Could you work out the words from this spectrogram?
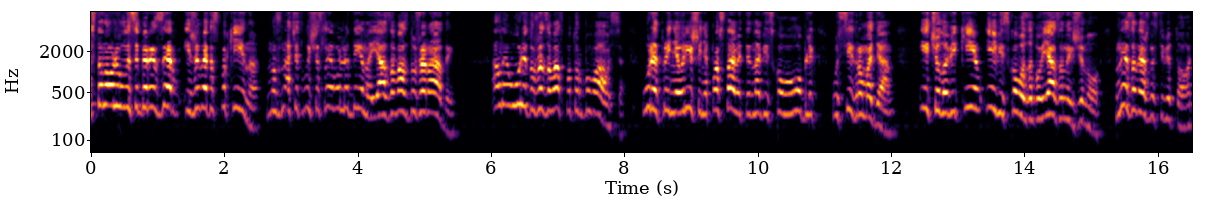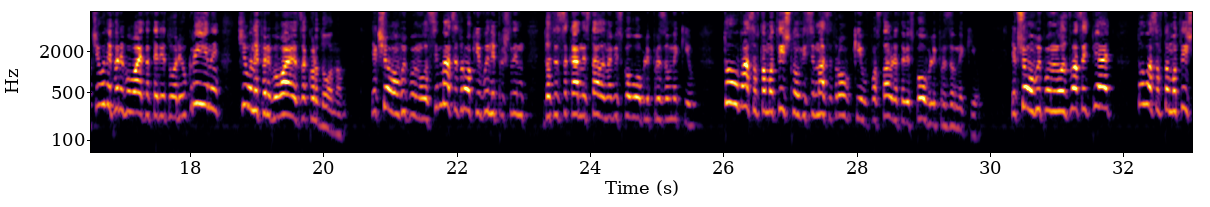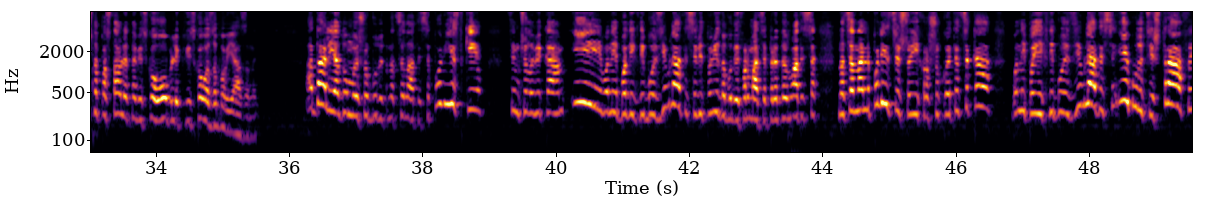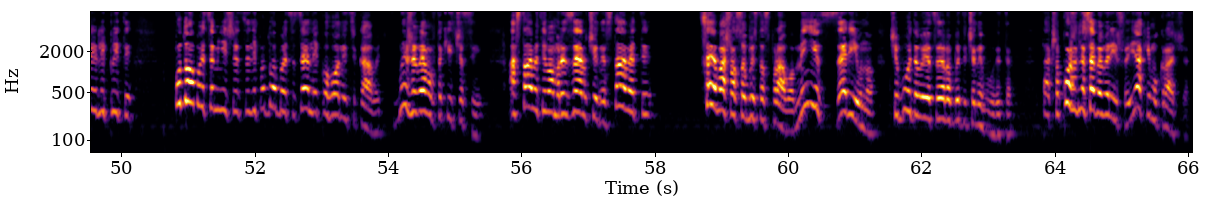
Встановлювали собі резерв і живете спокійно. Ну, значить, ви щаслива людина, я за вас дуже радий. Але уряд уже за вас потурбувався. Уряд прийняв рішення поставити на військовий облік усіх громадян. І чоловіків, і військовозобов'язаних жінок, в незалежності від того, чи вони перебувають на території України, чи вони перебувають за кордоном. Якщо вам виповнилось 17 років, ви не прийшли до ТСК, не стали на військовий облік призовників, то вас автоматично у 18 років поставлять на військовий облік призовників. Якщо вам виповнилось 25, то вас автоматично поставлять на військовий облік військовозобов'язаних. А далі я думаю, що будуть надсилатися повістки цим чоловікам, і вони по них не будуть з'являтися. Відповідно, буде інформація передаватися в Національну поліцію, що їх розшукує ТЦК, вони по них не будуть з'являтися і будуть ці штрафи ліпити. Подобається мені, що це не подобається, це нікого не цікавить. Ми живемо в такі часи. А ставити вам резерв чи не ставити, це ваша особиста справа. Мені все рівно, чи будете ви це робити, чи не будете. Так що кожен для себе вирішує, як йому краще.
